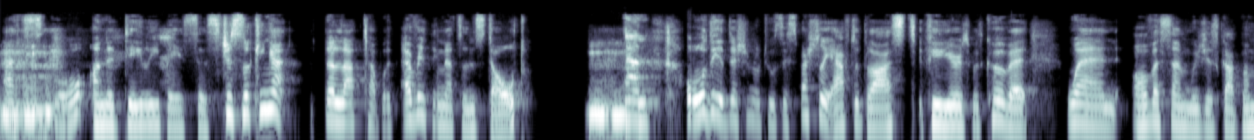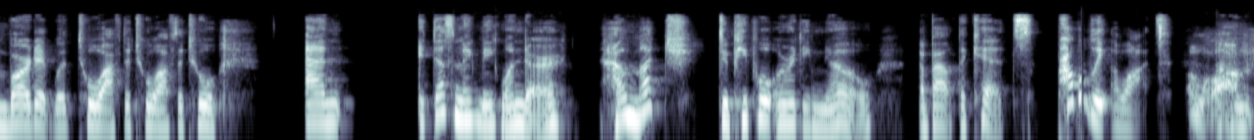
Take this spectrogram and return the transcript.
at mm-hmm. school on a daily basis. Just looking at the laptop with everything that's installed mm-hmm. and all the additional tools, especially after the last few years with COVID, when all of a sudden we just got bombarded with tool after tool after tool. And it does make me wonder how much do people already know about the kids? Probably a lot. A lot. Um,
